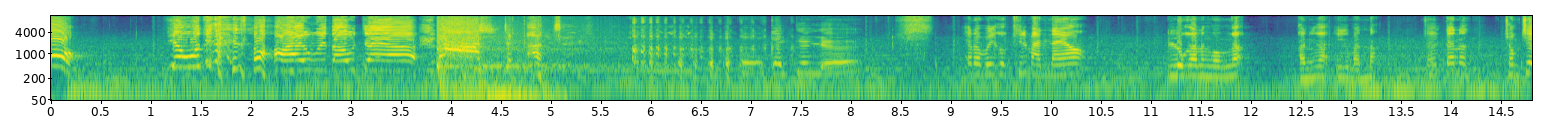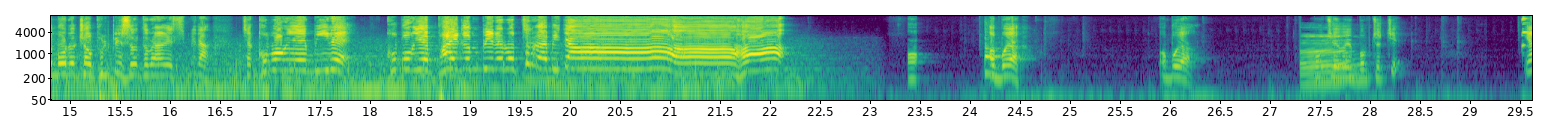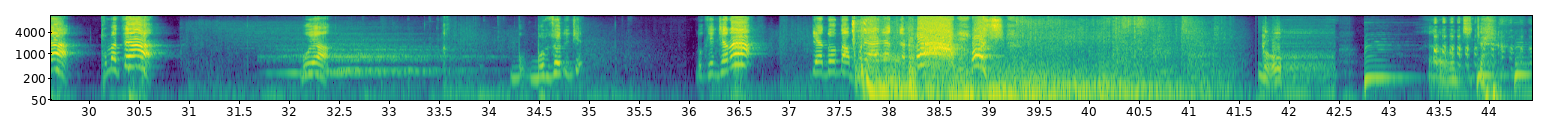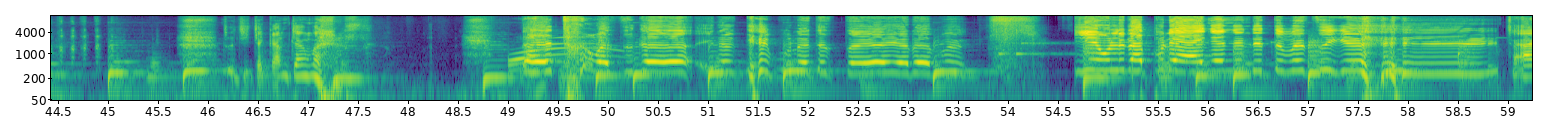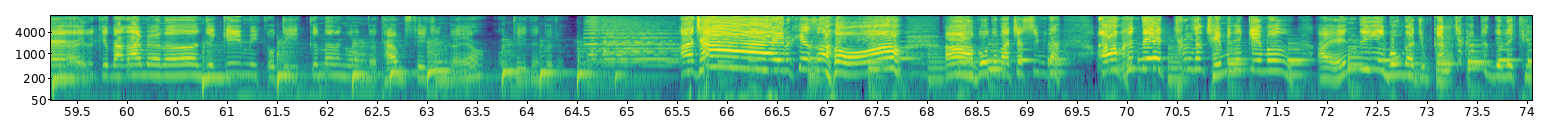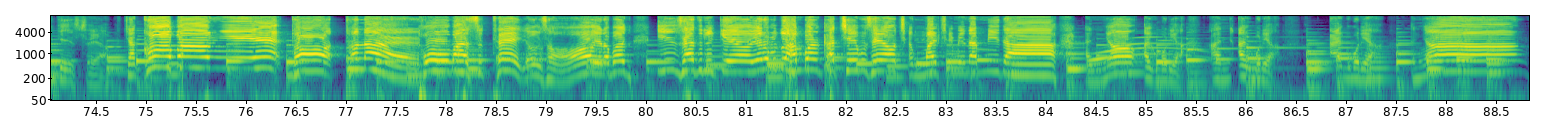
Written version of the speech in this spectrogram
얘 어디 갔어? 아유 왜 나 혼자야? 아 진짜 깜짝이야. 깜짝이야 여러분 이거 길 맞나요? 일로 가는 건가? 아닌가? 이거 맞나? 자 일단은 정체 모를 저 불빛으로 들어가겠습니다. 자 고봉이의 미래, 고봉이의 밝은 미래로 들어갑니다. 어? 아 뭐야? 어 뭐야? 어, 쟤 왜 멈췄지? 야! 토마타! 뭐야? 뭐, 뭔 소리지? 너 괜찮아? 야, 너 나쁘지 않았다. 아! 아씨! 여 러분, 진짜. 저 진짜 깜짝 놀랐어. 나의 토마스가 이렇게 무너졌어요, 여러분. 이게 원래 나쁜 애 아니었는데 토마스가. 자, 이렇게 나가면은 이제 게임이 어떻게 끝나는 건가? 다음 스테이지인가요? 어떻게 된 거죠? 아, 자, 이렇게 해서, 아, 모두 마쳤습니다. 아, 근데 항상 재밌는 게임은, 아, 엔딩이 뭔가 좀 깜짝깜짝 놀래키게 했어요. 자, 커벙이의 더 터널, 토마스텍, 여기서 여러분 인사드릴게요. 여러분도 한번 같이 해보세요. 정말 재미납니다. 안녕. 아이고, 머리야. 안, 아이고, 머리야. 아이고, 머리야. 안녕.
